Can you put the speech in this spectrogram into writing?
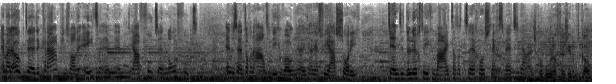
en maar ook de, de kraampjes, we hadden eten en, en ja, food en non-food. En er zijn toch een aantal die gewoon ja, zeggen van ja, sorry tent in de lucht ingewaaid dat het uh, gewoon slecht werd. Ja. IJskoboer had geen zin om te komen?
